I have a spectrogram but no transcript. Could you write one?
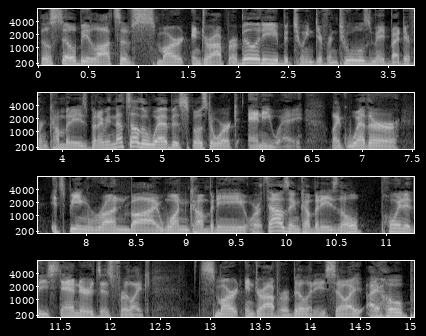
there'll still be lots of smart interoperability between different tools made by different companies. But i mean that's how the web is supposed to work anyway. Like whether it's being run by one company or a thousand companies the whole point of these standards is for like smart interoperability so i, I hope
